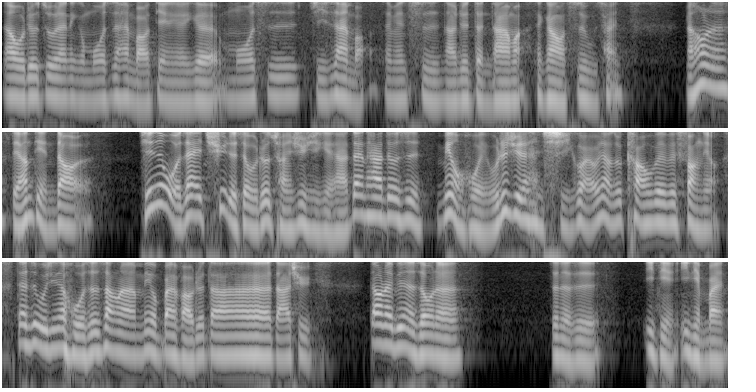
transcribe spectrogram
然后我就坐在那个摩斯汉堡店的一个摩斯吉士汉堡在那边吃，然后就等他嘛，他刚好吃午餐。然后呢，两点到了。其实我在去的时候，我就传讯息给他，但他都是没有回，我就觉得很奇怪。我想说，靠，会不会被放鸟？但是我已经在火车上了，没有办法，我就搭搭去。到那边的时候呢，真的是一点、一点半、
